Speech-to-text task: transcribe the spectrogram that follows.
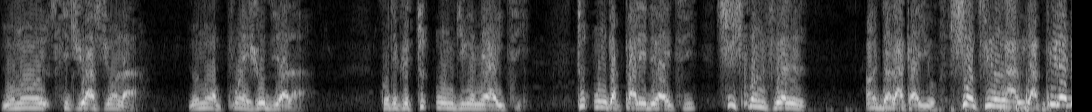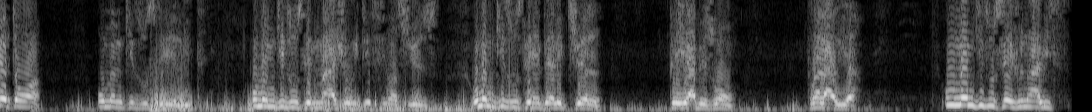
Nou nou situasyon la, nou nou pwen jodia la, kote ke tout moun ki rene Haiti. tout moun kap pale de Haiti, suspon fel an do la kayo, soti an la ria, pile beton an, ou menm ki zou se elit, ou menm ki zou se majorite silansyeuse, ou menm ki zou se intelektuel, pe ya bezon, pran la ria, ou menm ki zou se jounalist,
